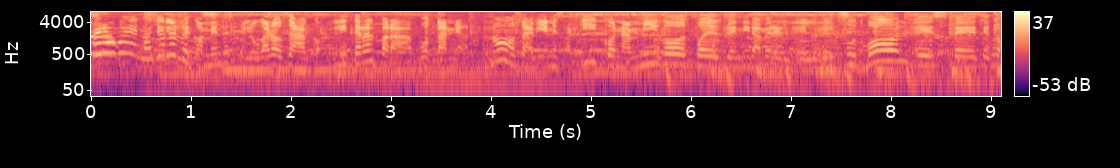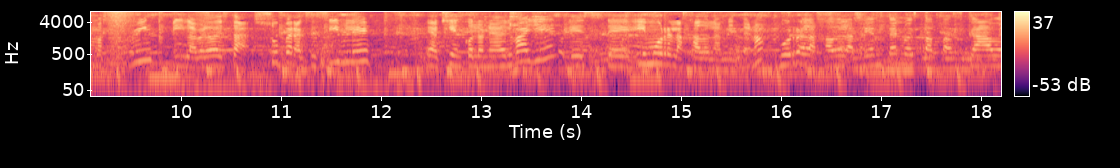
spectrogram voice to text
Pero bueno, yo les recomiendo este lugar, o sea, literal para botanear, ¿no? O sea, vienes aquí con amigos, puedes venir a ver el, el- el fútbol, este, te tomas un drink y la verdad está súper accesible aquí en Colonia del Valle, este, y muy relajado el ambiente, ¿no? muy relajado el ambiente, no está atascado,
